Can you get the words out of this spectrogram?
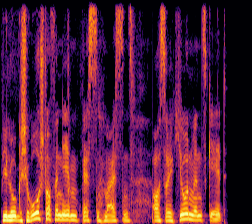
biologische Rohstoffe nehmen, bestens meistens aus der Region, wenn es geht.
